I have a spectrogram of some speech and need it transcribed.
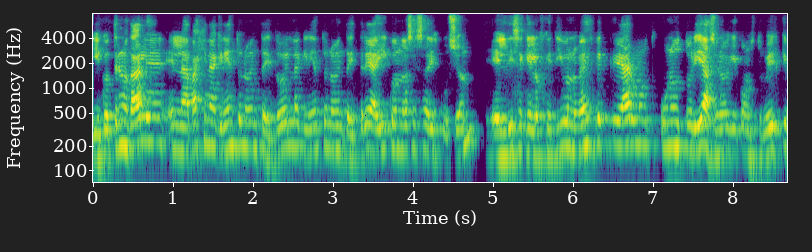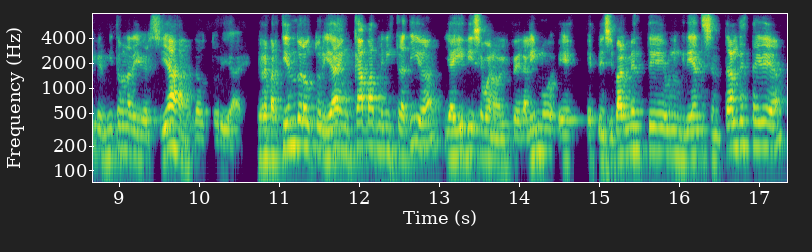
Y encontré notable en la página 592, en la 593, ahí cuando hace esa discusión, él dice que el objetivo no es de crear una, una autoridad, sino que construir que permita una diversidad de autoridades, repartiendo la autoridad en capa administrativa, y ahí dice, bueno, el federalismo es, es principalmente un ingrediente central de esta idea,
